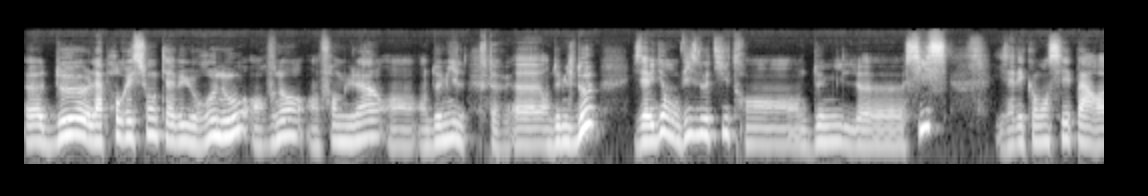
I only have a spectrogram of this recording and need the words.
euh, de la progression qu'avait eu Renault en revenant en Formule 1 en, en 2000, en 2002. Ils avaient dit on vise le titre en 2006. Ils avaient commencé par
